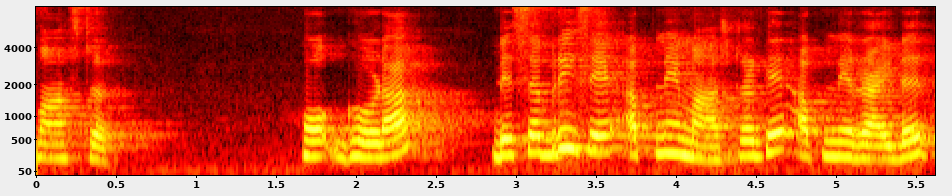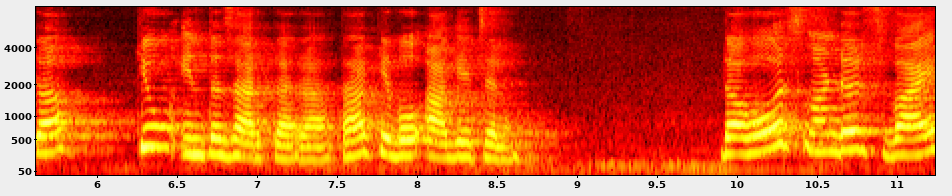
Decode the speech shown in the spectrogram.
master घोड़ा बेसब्री से अपने मास्टर के, अपने राइडर का क्यों इंतज़ार कर रहा था कि वो आगे चलें? The horse wonders why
